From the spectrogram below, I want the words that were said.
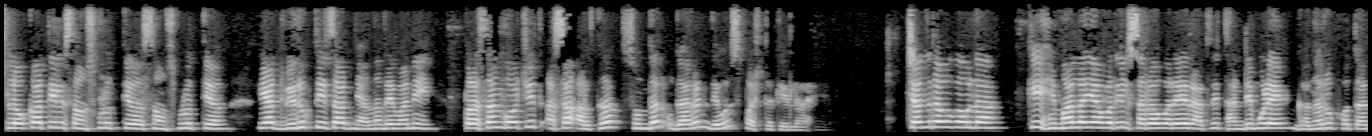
श्लोकातील संस्मृत्य संस्मृत्य या द्विरुक्तीचा ज्ञानदेवाने प्रसंगोचित असा अर्थ सुंदर उदाहरण देऊन स्पष्ट केला आहे. चंद्र उगवला की हिमालयावरील सरोवरे रात्री थंडीमुळे घनरूप होतात.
